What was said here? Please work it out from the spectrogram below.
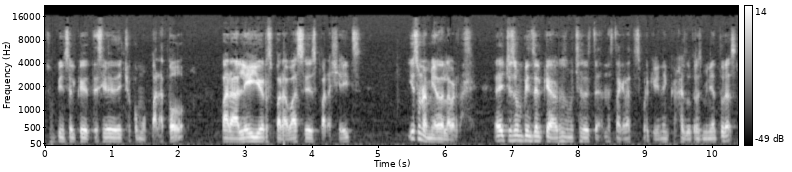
es un pincel que te sirve, de hecho, como para todo. Para layers, para bases, para shades. Y es una mierda, la verdad. De hecho, es un pincel que a veces muchas veces no está gratis porque viene en cajas de otras miniaturas.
